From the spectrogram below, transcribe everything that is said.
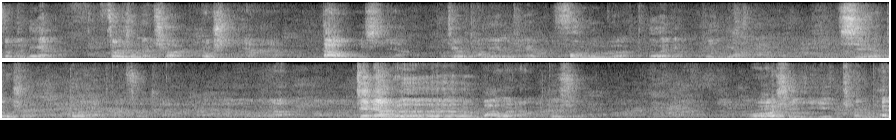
怎么练，走什么圈都是一样的，道理是一样的，就是他们有些风格特点不一样，其实都是东汉传所传啊。这两个八卦掌我都学过，我是以成派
